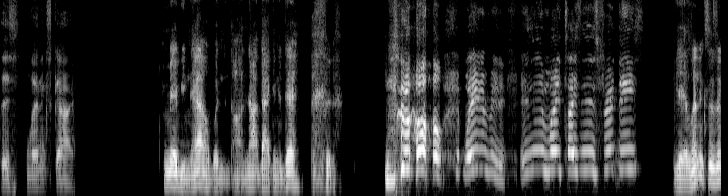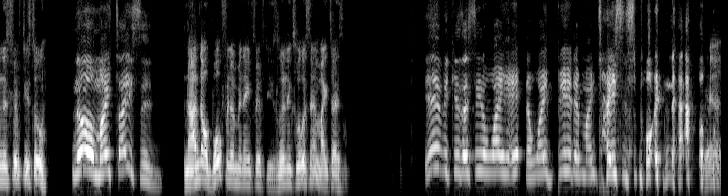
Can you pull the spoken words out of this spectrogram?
this Lennox guy? Maybe now, but uh, not back in the day. No, wait a minute. Isn't Mike Tyson in his fifties? yeah, Lennox is in his fifties too. No, Mike Tyson. Now I know both of them in their fifties. Lennox Lewis and Mike Tyson. Yeah, because I see the white head, the white beard that Mike Tyson's sporting now. Yeah,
